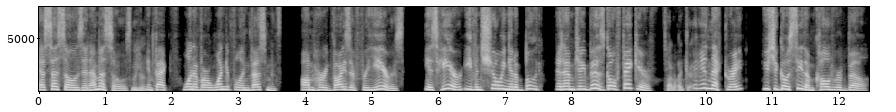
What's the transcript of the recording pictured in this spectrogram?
SSOs and MSOs. Mhm. In fact, one of our wonderful investments, I'm her advisor for years, is here even showing in a booth at MJ Biz. Go figure. Isn't that great? You should go see them called Rebelle.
